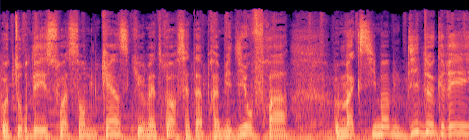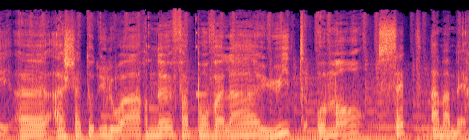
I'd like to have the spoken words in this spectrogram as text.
autour des 75 km heure cet après-midi. On fera au maximum 10 degrés euh, à Château du Loir, 9 à Pont-Valin, 8 au Mans, 7 à Mamers.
